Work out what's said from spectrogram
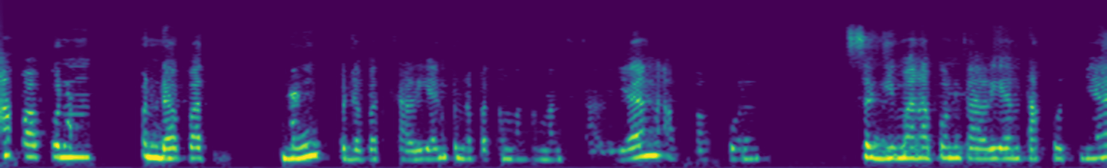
apa pun pendapatmu pendapat kalian pendapat teman-teman sekalian apa pun segimanapun kalian takutnya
